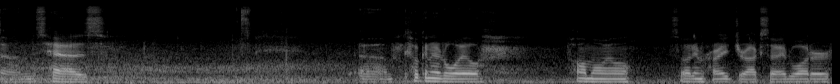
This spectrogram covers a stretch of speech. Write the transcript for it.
Um, this has um, coconut oil, palm oil, sodium hydroxide, water,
